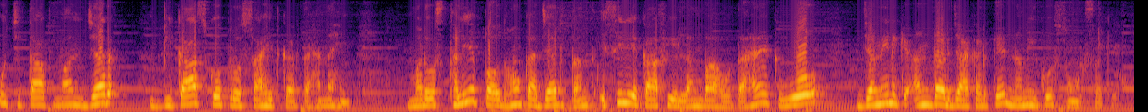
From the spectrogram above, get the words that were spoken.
उच्च तापमान जड़ विकास को प्रोत्साहित करता है। नहीं, मरुस्थलीय पौधों का जड़ तंत्र इसीलिए काफ़ी लंबा होता है कि वो ज़मीन के अंदर जा कर के नमी को सोख सके।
